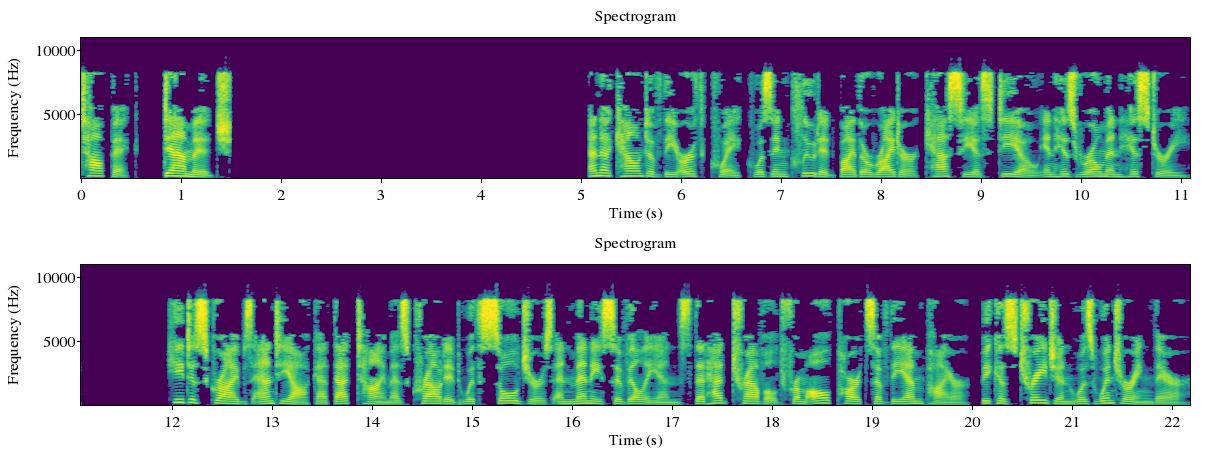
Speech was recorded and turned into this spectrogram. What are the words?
Topic: Damage An account of the earthquake was included by the writer Cassius Dio in his Roman history. He describes Antioch at that time as crowded with soldiers and many civilians that had traveled from all parts of the empire, because Trajan was wintering there.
